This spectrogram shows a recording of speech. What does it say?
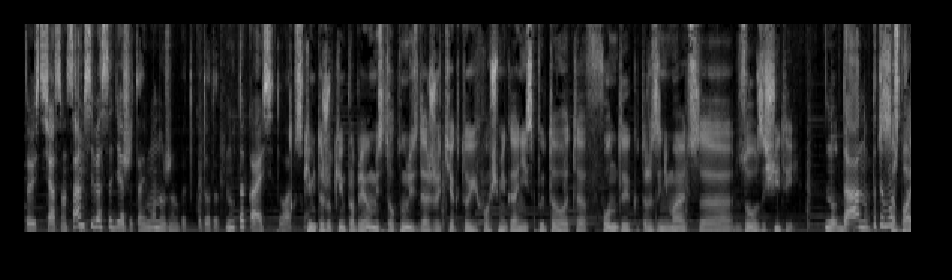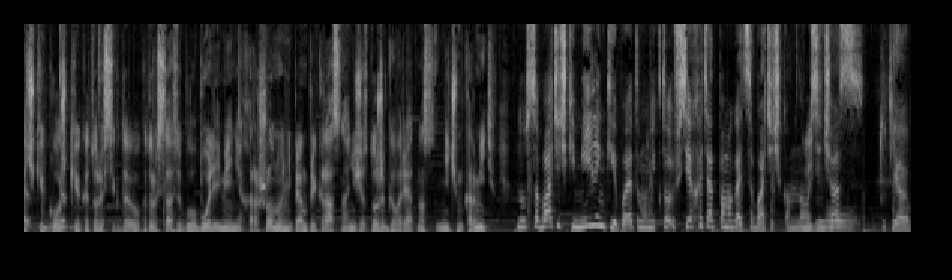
то есть сейчас он сам себя содержит, а ему нужен будет кто-то, ну, такая С ситуация. какими-то жуткими проблемами столкнулись даже те, кто их, в общем, никогда не испытывал. Это фонды, которые занимаются зоозащитой. Ну да, ну потому Собачки, что... кошки, которые всегда, у которых всегда все было более-менее хорошо, но не прям прекрасно. Они сейчас тоже говорят, нас нечем кормить. Ну, собачечки миленькие, поэтому никто... Все хотят помогать собачечкам, но Лиза. сейчас... Тут я,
